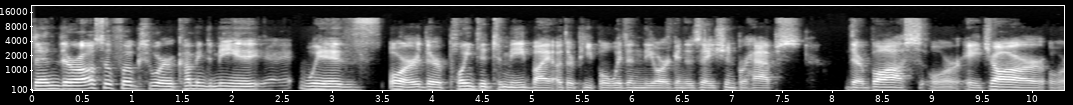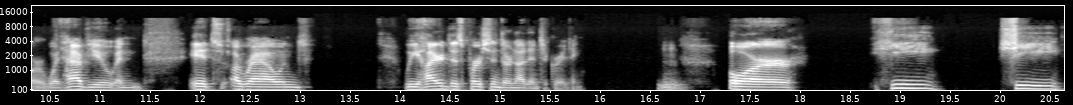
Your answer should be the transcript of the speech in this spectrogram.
Then there are also folks who are coming to me with, or they're pointed to me by other people within the organization, perhaps their boss or HR or what have you. And it's around we hired this person, they're not integrating. Mm. Or he, she,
